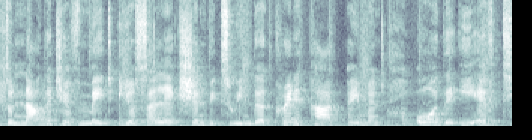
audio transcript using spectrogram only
So now that you've made your selection between the credit card payment or the EFT,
